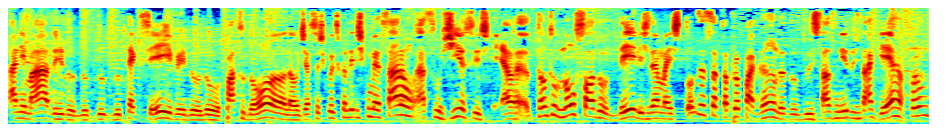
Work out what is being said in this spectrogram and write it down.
animados do, do, do, do Tex Saver, do, do Pato Donald, essas coisas, quando eles começaram a surgir esses. é, tanto não só do deles, né, mas toda essa propaganda do- dos Estados Unidos da guerra foram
